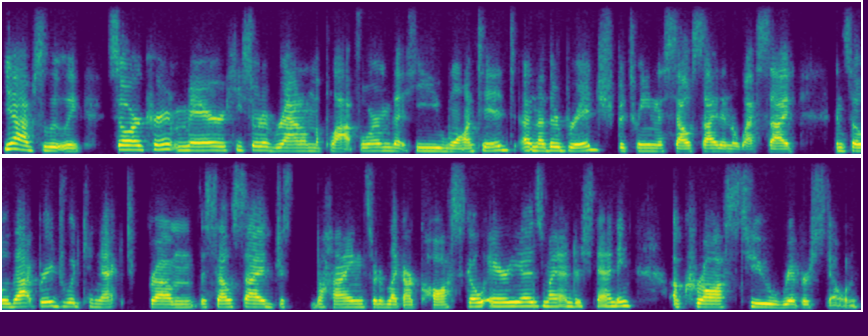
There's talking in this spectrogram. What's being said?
Yeah, absolutely. So our current mayor, he sort of ran on the platform that he wanted another bridge between the south side and the west side. And so that bridge would connect from the south side, just behind sort of like our Costco area, is my understanding, across to Riverstone,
